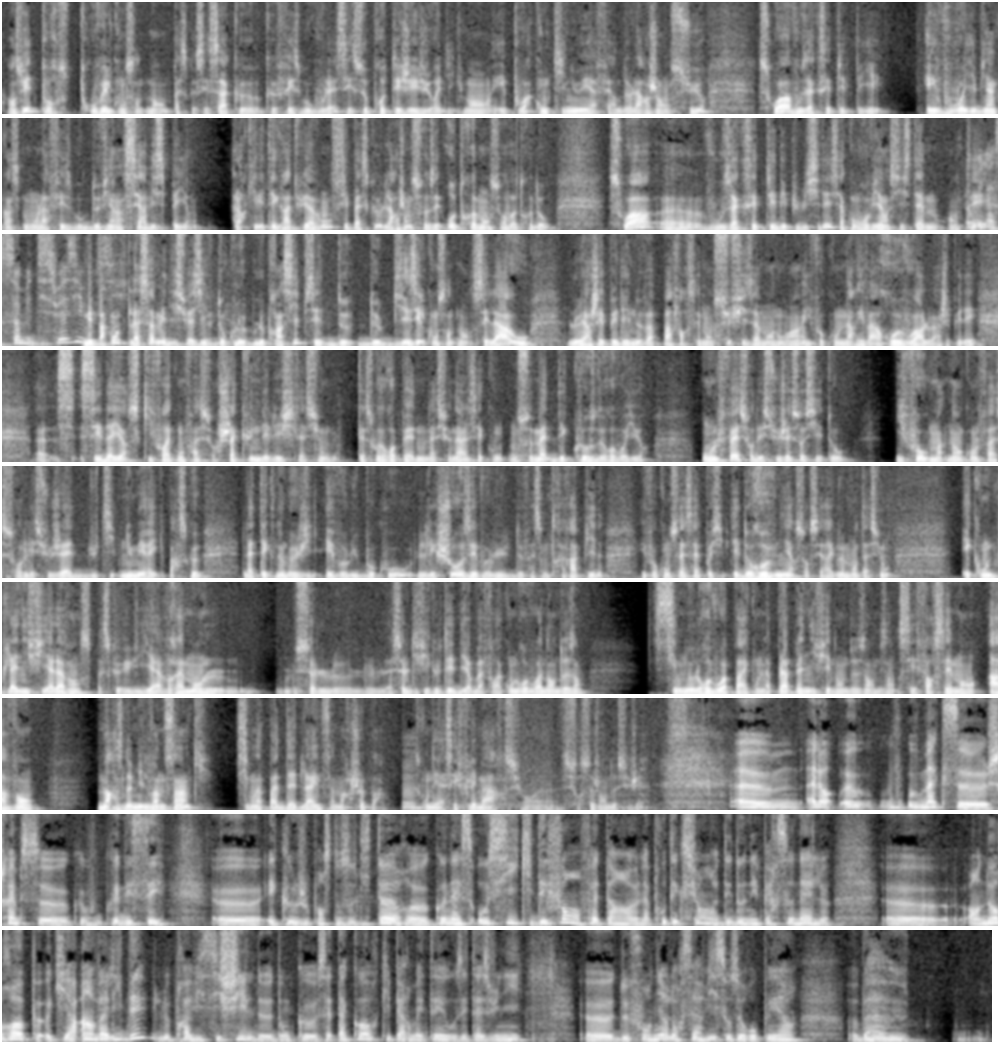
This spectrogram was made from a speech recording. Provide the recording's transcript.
Ensuite, pour trouver le consentement, parce que c'est ça que, que, Facebook voulait, c'est se protéger juridiquement et pouvoir continuer à faire de l'argent sur, soit vous acceptez de payer, et vous voyez bien qu'à ce moment-là, Facebook devient un service payant alors qu'il était gratuit avant, c'est parce que l'argent se faisait autrement sur votre dos. Soit euh, vous acceptez des publicités, c'est-à-dire qu'on revient en système hanté. Mais la somme est dissuasive. Mais par contre, la somme est dissuasive. Donc le, principe, c'est de, biaiser le consentement. C'est là où le RGPD ne va pas forcément suffisamment loin. Il faut qu'on arrive à revoir le RGPD. Euh, c'est d'ailleurs ce qu'il faudrait qu'on fasse sur chacune des législations, qu'elles soient européennes ou nationales, c'est qu'on se mette des clauses de revoyure. On le fait sur des sujets sociétaux. Il faut maintenant qu'on le fasse sur les sujets du type numérique parce que la technologie évolue beaucoup, les choses évoluent de façon très rapide. Il faut qu'on se laisse la possibilité de revenir sur ces réglementations et qu'on le planifie à l'avance parce qu'il y a vraiment le, seul, la seule difficulté de dire bah faudra qu'on le revoie dans deux ans. Si on ne le revoit pas et qu'on ne l'a pas planifié dans deux ans en disant c'est forcément avant mars 2025, si on n'a pas de deadline, ça marche pas. Parce mmh. qu'on est assez flemmard sur, euh, sur ce genre de sujet. Euh, alors, euh, Max euh, Schrems, que vous connaissez et que je pense nos auditeurs connaissent aussi, qui défend en fait hein, la protection des données personnelles en Europe, qui a invalidé le Privacy Shield, donc cet accord qui permettait aux États-Unis de fournir leurs services aux Européens. Bah,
